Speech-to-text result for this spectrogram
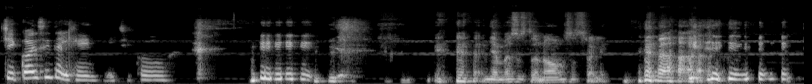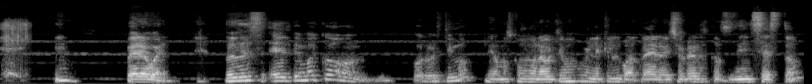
chico es inteligente, el chico ya me asustó, no vamos a Australia. Pero bueno, entonces el tema con, por último, digamos como la última familia que les voy a traer hoy sobre las cosas de incesto,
